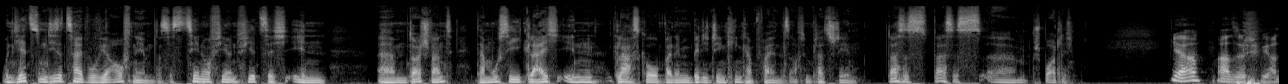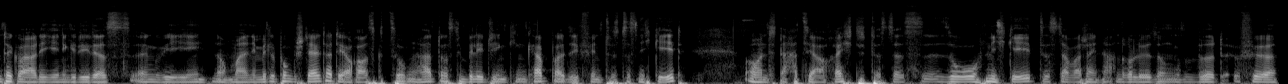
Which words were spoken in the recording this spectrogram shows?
Und jetzt um diese Zeit, wo wir aufnehmen, das ist 10.44 Uhr in ähm, Deutschland, da muss sie gleich in Glasgow bei den Billie Jean King Cup Finals auf dem Platz stehen. Das ist, das ist ähm, sportlich. Ja, also Schwiontek war diejenige, die das irgendwie nochmal in den Mittelpunkt gestellt hat, die auch rausgezogen hat aus dem Billie Jean King Cup, weil sie findet, dass das nicht geht. Und da hat sie auch recht, dass das so nicht geht, dass da wahrscheinlich eine andere Lösung wird für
